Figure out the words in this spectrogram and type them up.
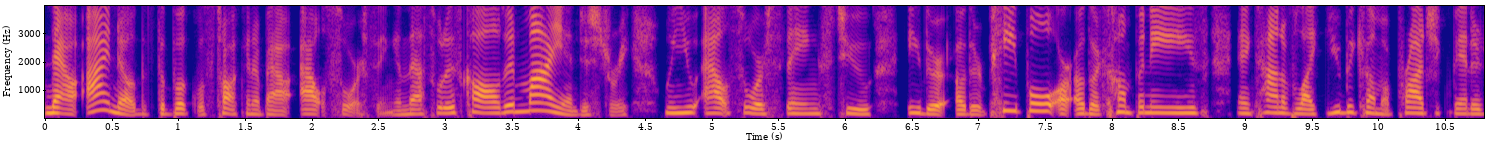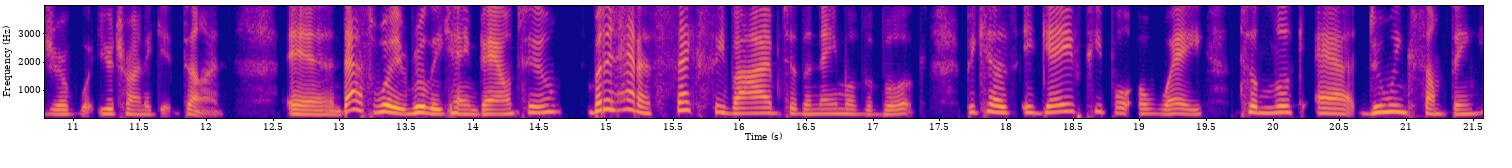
now, I know that the book was talking about outsourcing, and that's what it's called in my industry when you outsource things to either other people or other companies, and kind of like you become a project manager of what you're trying to get done. And that's what it really came down to. But it had a sexy vibe to the name of the book because it gave people a way to look at doing something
